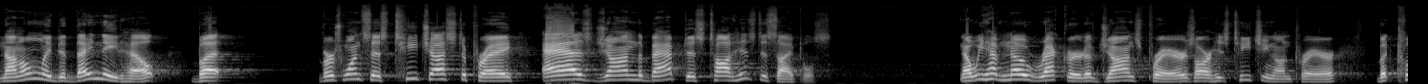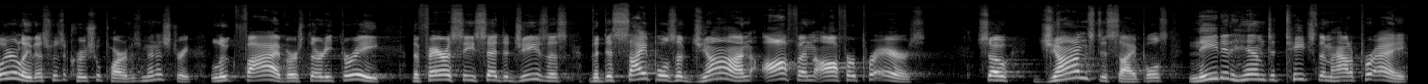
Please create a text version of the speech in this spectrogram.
not only did they need help, but verse 1 says, Teach us to pray as John the Baptist taught his disciples. Now, we have no record of John's prayers or his teaching on prayer, but clearly this was a crucial part of his ministry. Luke 5, verse 33, the Pharisees said to Jesus, The disciples of John often offer prayers. So, John's disciples needed him to teach them how to pray.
